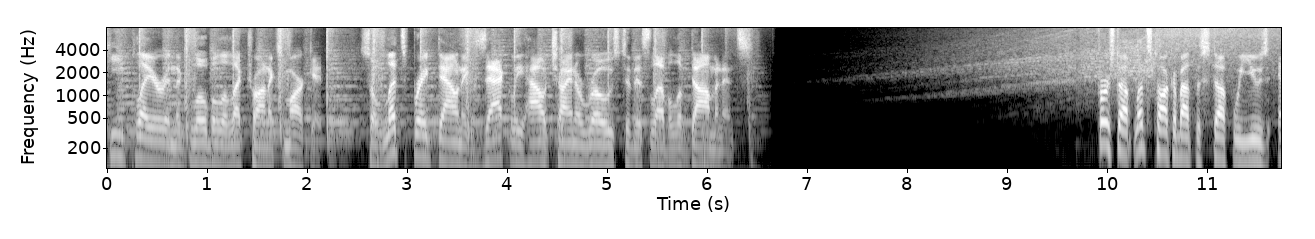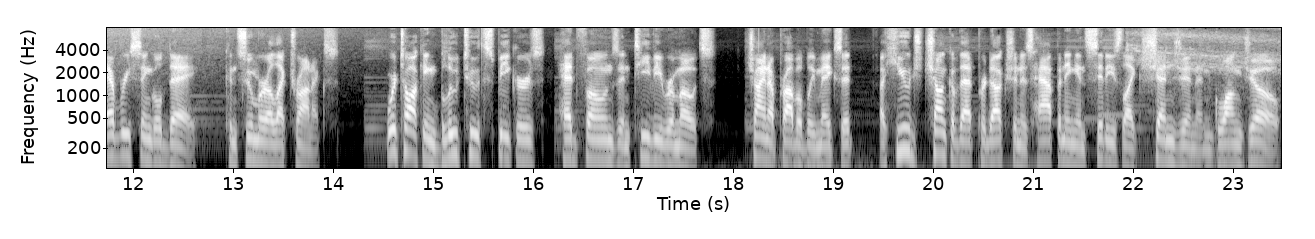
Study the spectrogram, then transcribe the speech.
key player in the global electronics market. So let's break down exactly how China rose to this level of dominance. First up, let's talk about the stuff we use every single day, consumer electronics. We're talking Bluetooth speakers, headphones, and TV remotes. China probably makes it. A huge chunk of that production is happening in cities like Shenzhen and Guangzhou,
